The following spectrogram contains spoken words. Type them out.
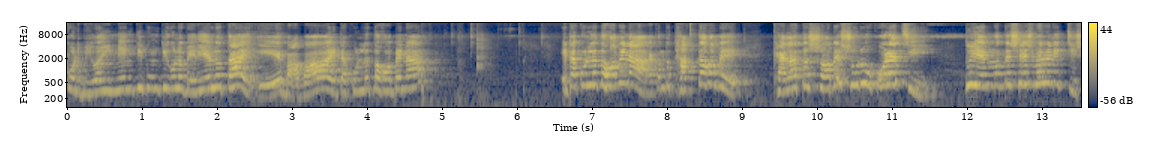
করবি? ওই নেংটি পুংটিগুলো বেরিয়ে এলো তাই? এ বাবা, এটা করলে তো হবে না। এটা করলে তো হবে না। এখন তো থাকতে হবে। খেলা তো সবে শুরু করেছি। তুই এর মধ্যে শেষ ভেবে নিচ্ছিস,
